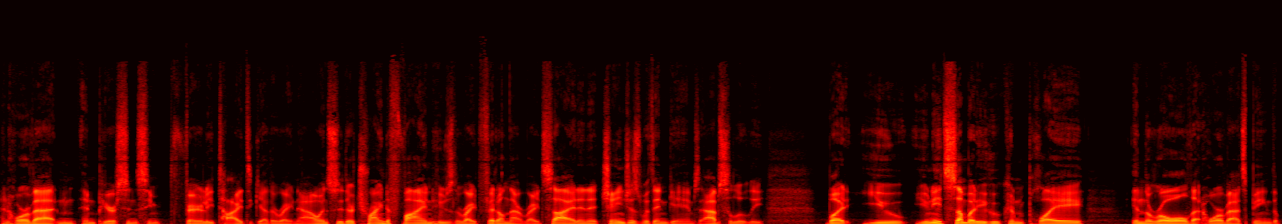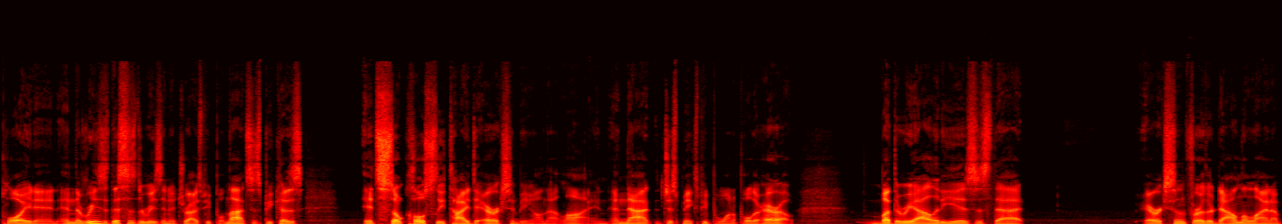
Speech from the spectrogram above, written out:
and Horvat and, and Pearson seem fairly tied together right now. And so they're trying to find who's the right fit on that right side, and it changes within games absolutely. But you you need somebody who can play in the role that Horvat's being deployed in. And the reason this is the reason it drives people nuts is because it's so closely tied to Eriksson being on that line, and that just makes people want to pull their hair out. But the reality is is that Eriksson further down the lineup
